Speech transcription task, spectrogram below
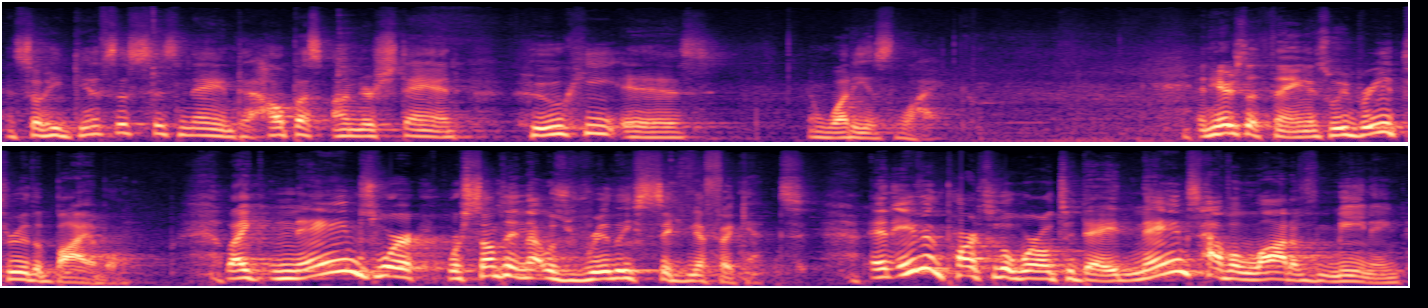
And so He gives us His name to help us understand who He is and what He is like. And here's the thing as we read through the Bible, like names were, were something that was really significant. And even parts of the world today, names have a lot of meaning.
